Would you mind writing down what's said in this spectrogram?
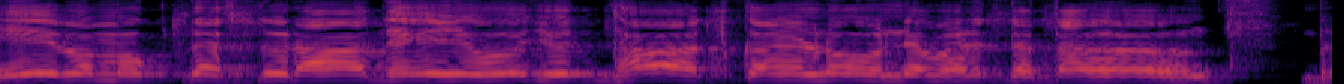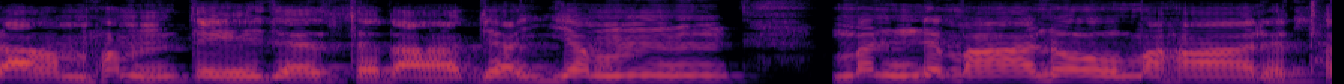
एवं मुक्तस्तु राधेयो युद्धात् कर्णो निवर्तत। ब्राह्मण तेज तदा जयम मन्यमानो महारथ।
